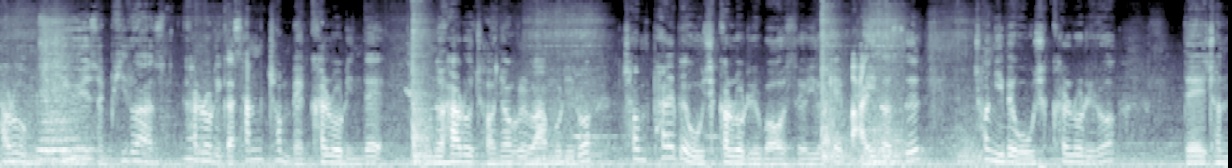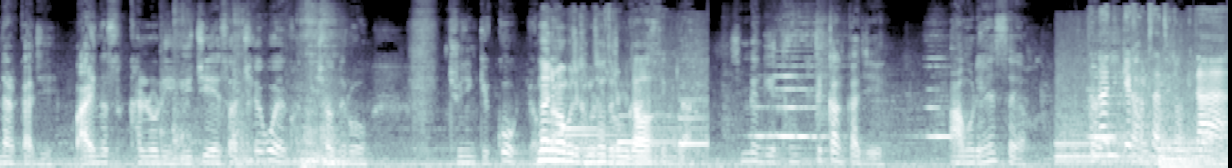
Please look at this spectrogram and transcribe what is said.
하루 움직이기 위해서 필요한 칼로리가 3,100칼로리인데 오늘 하루 저녁을 마무리로 1,850칼로리를 먹었어요. 이렇게 마이너스 1,250칼로리로 내 전날까지 마이너스 칼로리 유지해서 최고의 컨디션으로 주님께 꼭 하나님 아버지 감사드립니다. 하겠습니다. 신명기 특- 특강까지 마무리했어요. 하나님께 감사드립니다.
